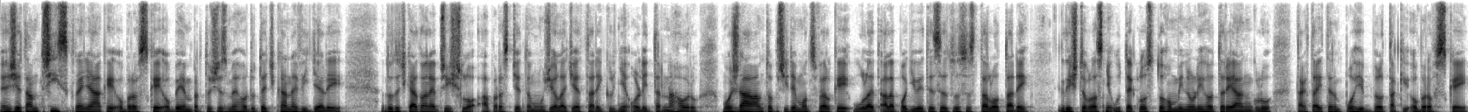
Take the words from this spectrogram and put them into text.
že tam třískne nějaký obrovský objem, protože jsme ho doteďka neviděli, doteďka to nepřišlo a prostě to může letět tady klidně o litr nahoru. Možná vám to přijde moc velký úlet, ale podívejte se, co se stalo tady, když to vlastně uteklo z toho minulého trianglu, tak tady ten pohyb byl taky obrovský.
